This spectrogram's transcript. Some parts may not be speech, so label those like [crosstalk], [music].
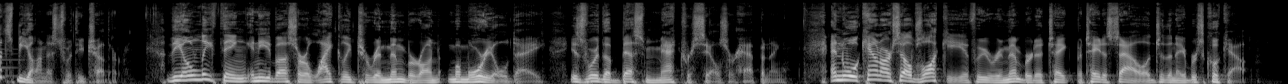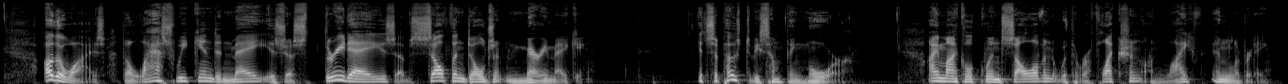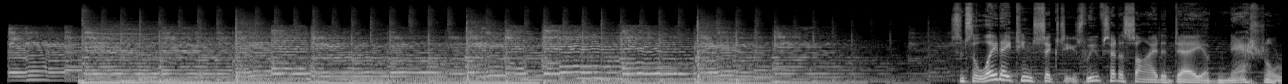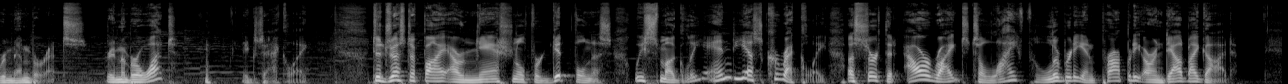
Let's be honest with each other. The only thing any of us are likely to remember on Memorial Day is where the best mattress sales are happening. And we'll count ourselves lucky if we remember to take potato salad to the neighbor's cookout. Otherwise, the last weekend in May is just three days of self indulgent merrymaking. It's supposed to be something more. I'm Michael Quinn Sullivan with a reflection on life and liberty. Since the late 1860s, we've set aside a day of national remembrance. Remember what? [laughs] exactly. To justify our national forgetfulness, we smugly, and yes, correctly, assert that our rights to life, liberty, and property are endowed by God.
